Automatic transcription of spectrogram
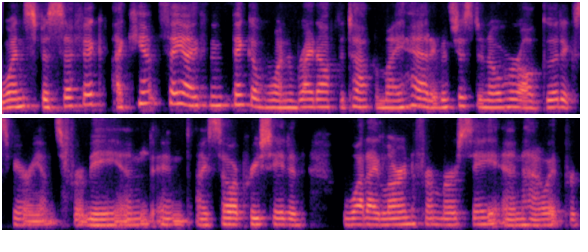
one specific, I can't say I can think of one right off the top of my head. It was just an overall good experience for me, and and I so appreciated what I learned from Mercy and how it pro-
